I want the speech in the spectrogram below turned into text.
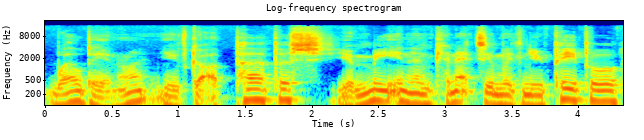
well-being right? You've got a purpose you're meeting and connecting with new people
